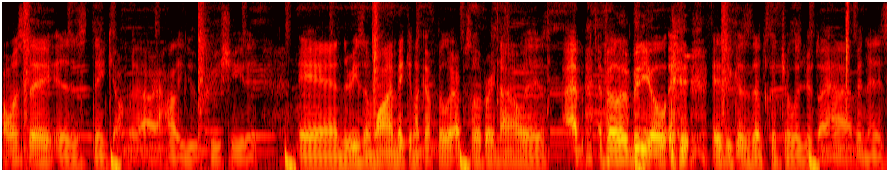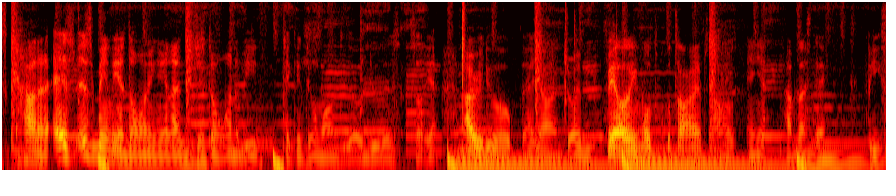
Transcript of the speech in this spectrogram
I want to say is thank y'all for that. I highly do appreciate it. And the reason why I'm making like a filler episode right now is I, a filler video is because of the controller drift I have, and it's kind of it's, it's mainly annoying, and I just don't want to be taking too long to go do this. So yeah, I really do hope that y'all enjoy me failing multiple times. And yeah, have a nice day. Peace.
